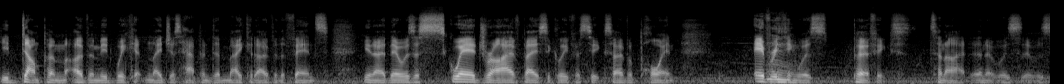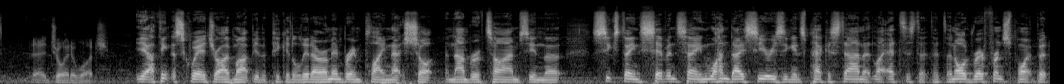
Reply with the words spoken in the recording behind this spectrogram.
you dump them over mid wicket and they just happened to make it over the fence. You know, there was a square drive basically for six over point. Everything was perfect tonight, and it was it was a joy to watch. Yeah, I think the square drive might be the pick of the litter. I remember him playing that shot a number of times in the 16-17 one-day series against Pakistan. It, like, that's just a, that's an odd reference point, but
